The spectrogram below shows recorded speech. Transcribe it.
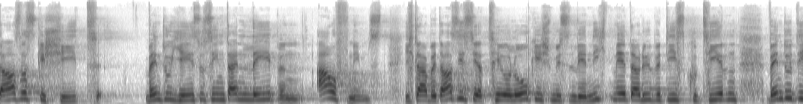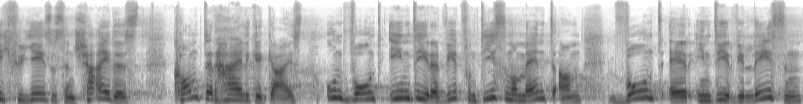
das, was geschieht, wenn du Jesus in dein Leben aufnimmst. Ich glaube, das ist ja theologisch, müssen wir nicht mehr darüber diskutieren. Wenn du dich für Jesus entscheidest, kommt der Heilige Geist und wohnt in dir. Er wird von diesem Moment an, wohnt er in dir. Wir lesen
